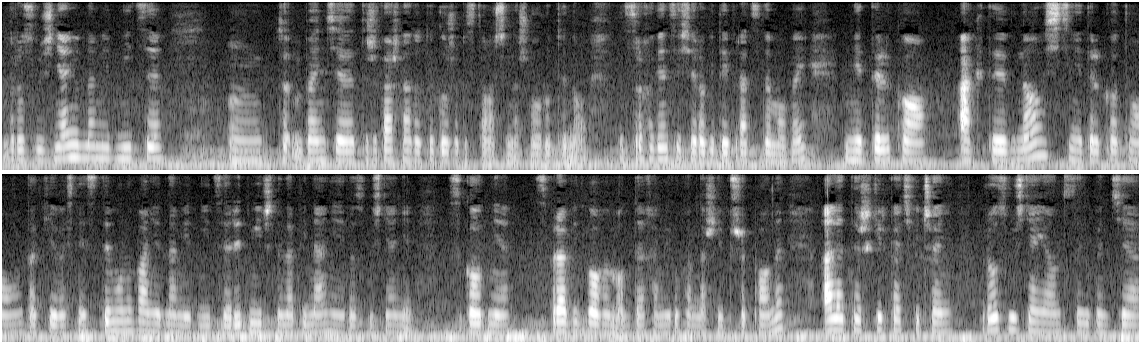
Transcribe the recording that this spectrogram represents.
w rozluźnianiu dla miednicy, mm, będzie też ważna do tego, żeby stała się naszą rutyną. Więc trochę więcej się robi tej pracy domowej, nie tylko aktywność, nie tylko to takie właśnie stymulowanie dla miednicy, rytmiczne napinanie i rozluźnianie zgodnie z prawidłowym oddechem i ruchem naszej przepony, ale też kilka ćwiczeń rozluźniających będzie,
